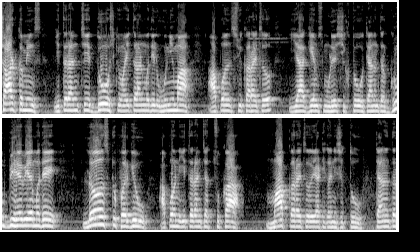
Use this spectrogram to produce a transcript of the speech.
शॉर्ट कमिंग्स इतरांचे दोष किंवा इतरांमधील उनिमा आपण स्वीकारायचं या गेम्समुळे शिकतो. त्यानंतर ग्रुप बिहेवियरमध्ये लर्न्स टू फॉरगिव्ह आपण इतरांच्या चुका माफ करायचं या ठिकाणी शिकतो. त्यानंतर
